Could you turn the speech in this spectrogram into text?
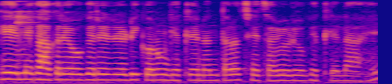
हे मी घागरे वगैरे रेडी करून घेतल्यानंतरच ह्याचा व्हिडिओ घेतलेला आहे.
